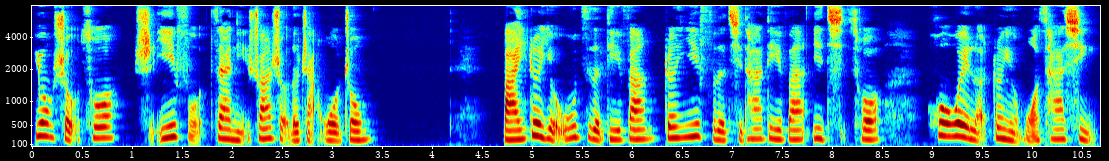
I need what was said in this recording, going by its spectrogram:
用手搓，使衣服在你双手的掌握中。把一个有污渍的地方跟衣服的其他地方一起搓，或为了更有摩擦性，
